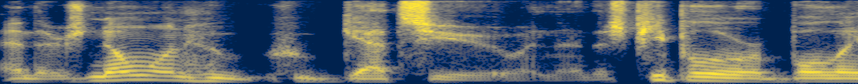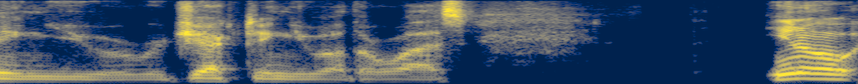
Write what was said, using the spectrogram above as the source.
and there's no one who who gets you and there's people who are bullying you or rejecting you otherwise you know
